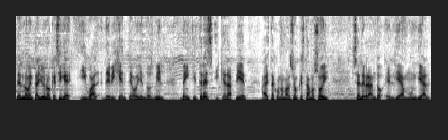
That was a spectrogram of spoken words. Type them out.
del 91 que sigue igual de vigente hoy en 2023 y que da pie a esta conmemoración que estamos hoy celebrando el Día Mundial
